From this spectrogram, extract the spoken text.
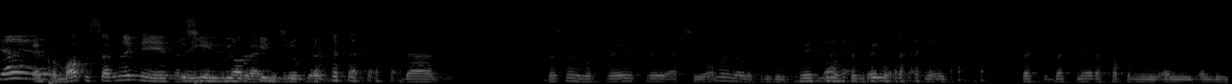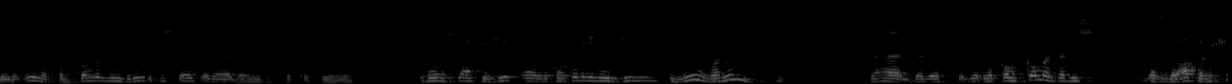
ja, ja. En tomatensap, ik mee eens. Dat is is geen frisdrank, broeken. dat, dat zijn zo twee, twee axioma's dat we terug in het leven Ja. moeten brengen eigenlijk. Dat, dacht, nee, dat gaat er niet in. En, en begint ook niet met komkommers in drinken te steken. Daar, daar moet ik het ook echt niet... Zo'n schijfje gin, eh, zo komkommer in uw gin, Nee, waarom? Dat, dat heeft... Een komkommer, dat is... dat is water.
